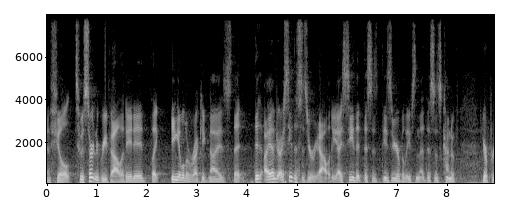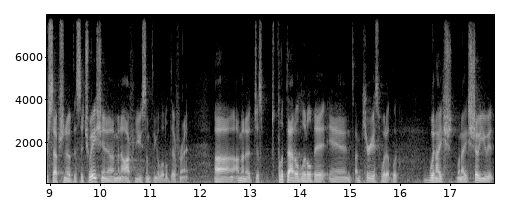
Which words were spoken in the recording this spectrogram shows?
and feel to a certain degree validated. Like being able to recognize that thi- I under, I see this as your reality. I see that this is these are your beliefs and that this is kind of your perception of the situation. And I'm going to offer you something a little different. Uh, I'm going to just flip that a little bit, and I'm curious what it look when I sh- when I show you it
